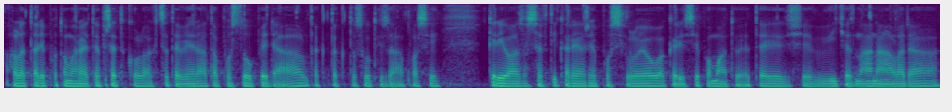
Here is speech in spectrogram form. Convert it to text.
ale tady potom hrajete před kola, chcete vyhrát a postoupit dál, tak, tak to jsou ty zápasy, které vás zase v té kariéře posilují a který si pamatujete, když je vítězná nálada,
